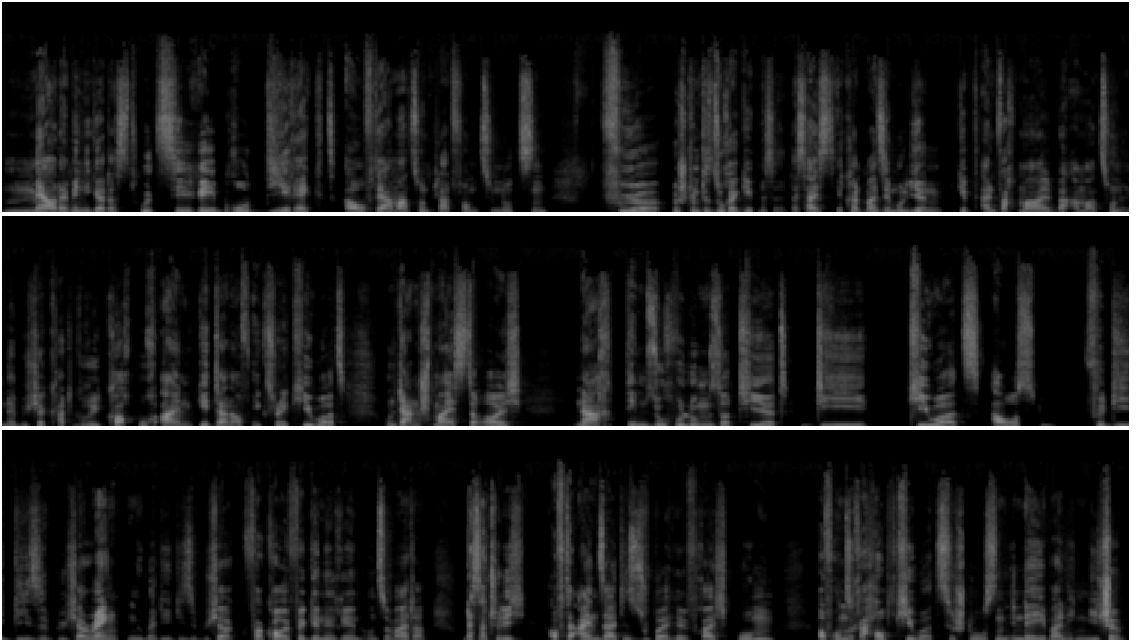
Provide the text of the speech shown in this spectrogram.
mehr oder weniger das Tool Cerebro direkt auf der Amazon-Plattform zu nutzen für bestimmte Suchergebnisse. Das heißt, ihr könnt mal simulieren, gebt einfach mal bei Amazon in der Bücherkategorie Kochbuch ein, geht dann auf X-Ray Keywords und dann schmeißt ihr euch nach dem Suchvolumen sortiert die Keywords aus, für die diese Bücher ranken, über die diese Bücher Verkäufe generieren und so weiter. Und das ist natürlich auf der einen Seite super hilfreich, um auf unsere Hauptkeywords zu stoßen in der jeweiligen Nische.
